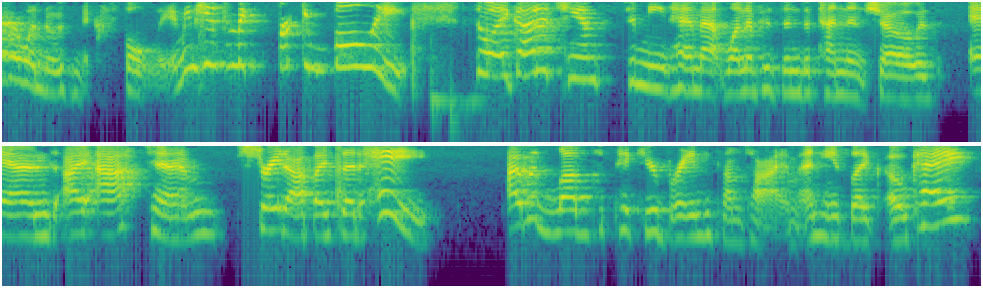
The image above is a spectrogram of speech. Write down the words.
everyone knows Mick Foley. I mean, he's Mick freaking Foley. So I got a chance to meet him at one of his independent shows, and I asked him straight up, I said, Hey, I would love to pick your brain sometime. And he's like, Okay.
